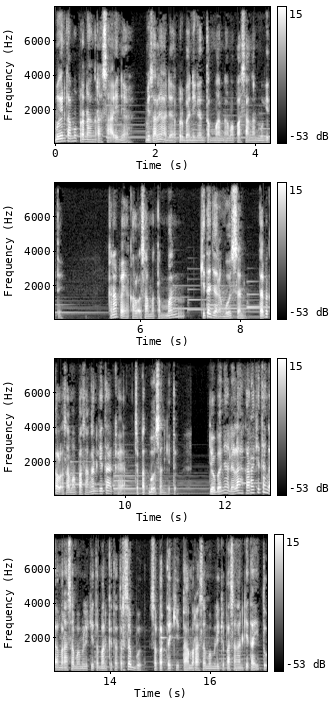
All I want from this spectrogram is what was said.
Mungkin kamu pernah ngerasain ya, misalnya ada perbandingan teman sama pasanganmu gitu. Kenapa ya kalau sama teman kita jarang bosan, tapi kalau sama pasangan kita kayak cepat bosan gitu. Jawabannya adalah karena kita nggak merasa memiliki teman kita tersebut, seperti kita merasa memiliki pasangan kita itu.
